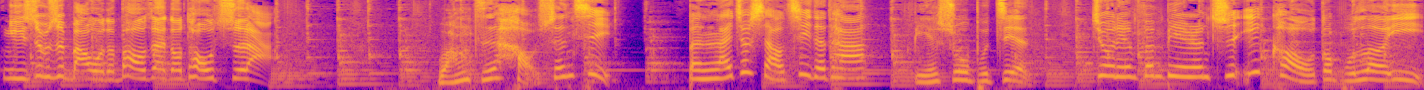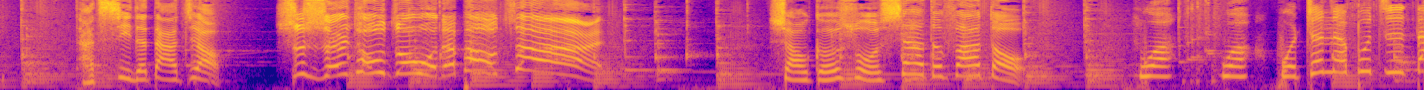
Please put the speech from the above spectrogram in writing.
你是不是把我的泡菜都偷吃啦？王子好生气，本来就小气的他，别说不见，就连分别人吃一口都不乐意。他气得大叫：“是谁偷走我的泡菜？”小格索吓得发抖。我我我真的不知道。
